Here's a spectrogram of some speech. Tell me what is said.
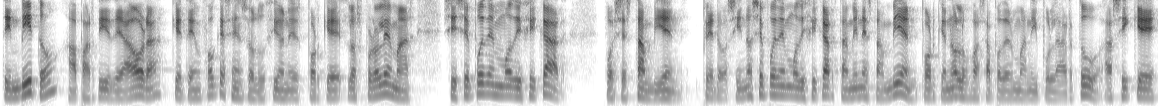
te invito a partir de ahora que te enfoques en soluciones, porque los problemas, si se pueden modificar, pues están bien. Pero si no se pueden modificar, también están bien, porque no los vas a poder manipular tú. Así que,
